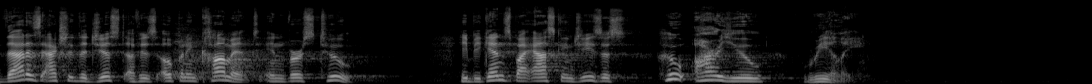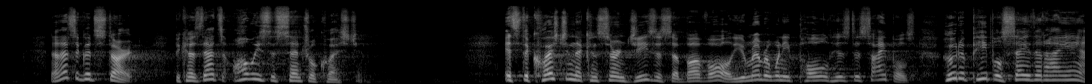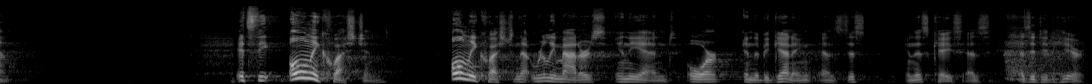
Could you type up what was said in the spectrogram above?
that is actually the gist of his opening comment in verse 2. He begins by asking Jesus, Who are you really? Now, that's a good start because that's always the central question. It's the question that concerned Jesus above all. You remember when he polled his disciples Who do people say that I am? It's the only question, only question that really matters in the end or in the beginning, as this, in this case, as, as it did here.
